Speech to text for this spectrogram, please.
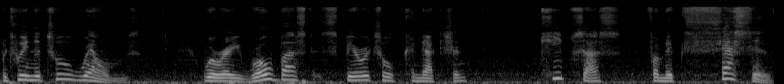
between the two realms where a robust spiritual connection keeps us from excessive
